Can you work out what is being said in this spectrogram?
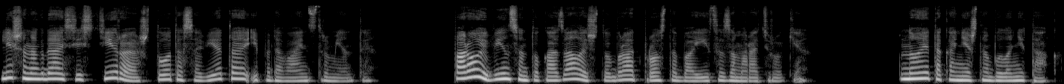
лишь иногда ассистируя что-то, советуя и подавая инструменты. Порой Винсенту казалось, что брат просто боится заморать руки. Но это, конечно, было не так.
